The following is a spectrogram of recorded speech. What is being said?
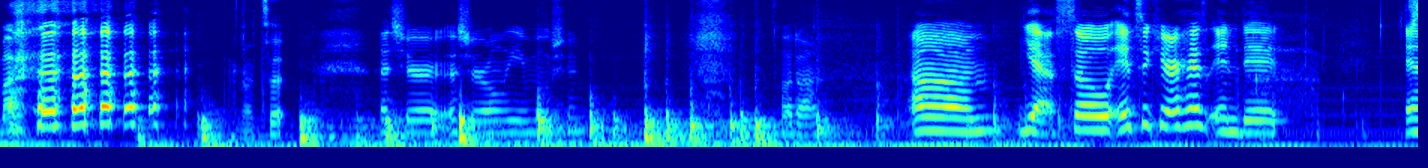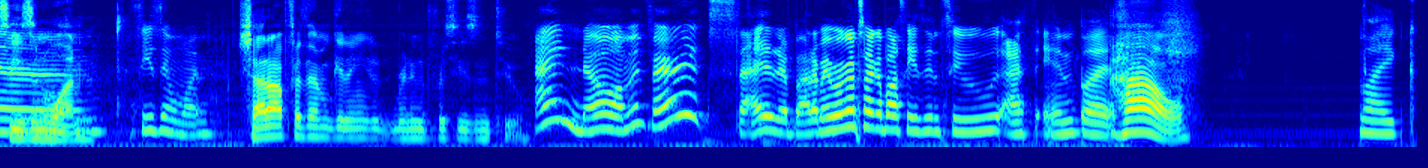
That's it. that's your that's your only emotion. Hold on. Um. Yeah. So insecure has ended. Season one. Um, Season one. Shout out for them getting renewed for season two. I know. I'm very excited about it. I mean, we're gonna talk about season two at the end, but How? like,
